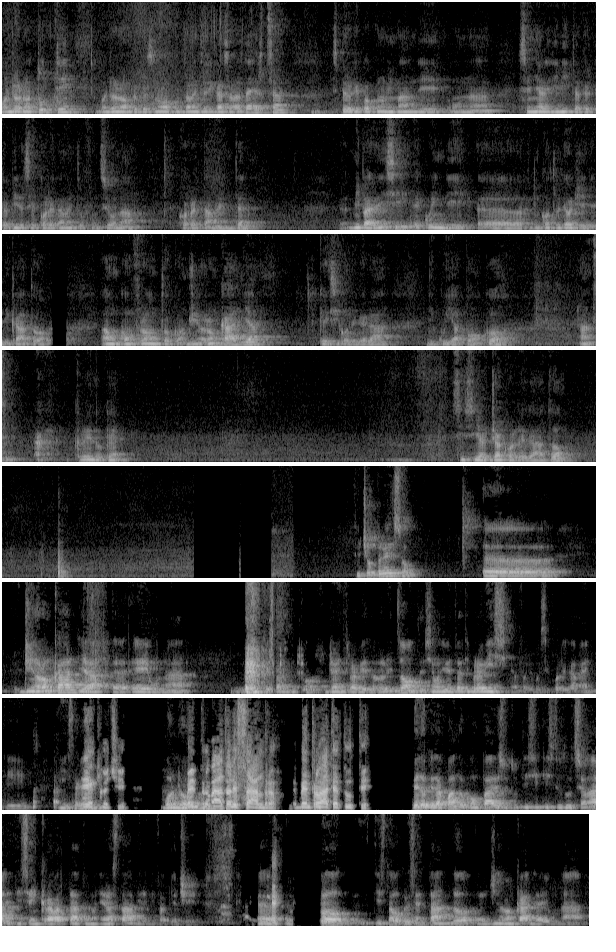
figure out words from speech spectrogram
Buongiorno a tutti, buongiorno per questo nuovo appuntamento di Casa la Terza. Spero che qualcuno mi mandi un segnale di vita per capire se il collegamento funziona correttamente. Mi pare di sì e quindi eh, l'incontro di oggi è dedicato a un confronto con Gino Roncaglia che si collegherà di qui a poco, anzi credo che si sia già collegato. Se ci ho preso, eh, Gino Roncaglia eh, è che saluto, già intravedo l'orizzonte, siamo diventati bravissimi a fare questi collegamenti Instagram. Eccoci. Buongiorno. Ben trovato Alessandro e ben trovati a tutti. Vedo che da quando compari su tutti i siti istituzionali ti sei incravattato in maniera stabile, mi fa piacere. Eh, ti stavo presentando, eh, Gino Roncaglia è una,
